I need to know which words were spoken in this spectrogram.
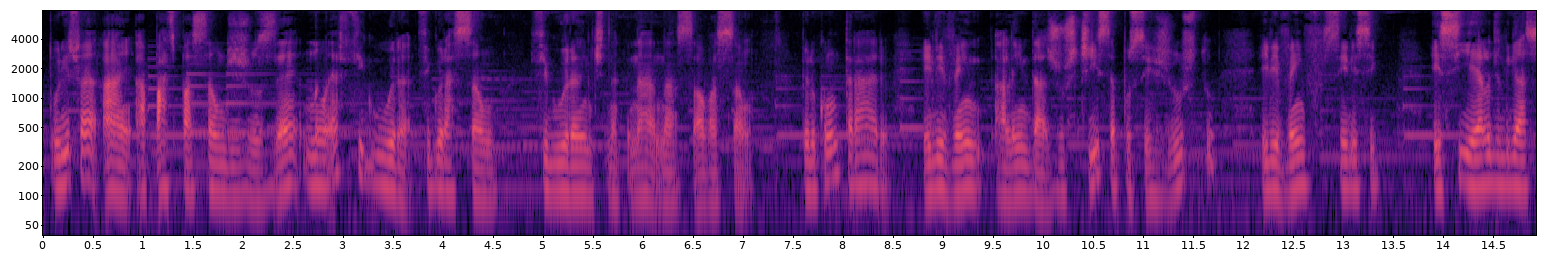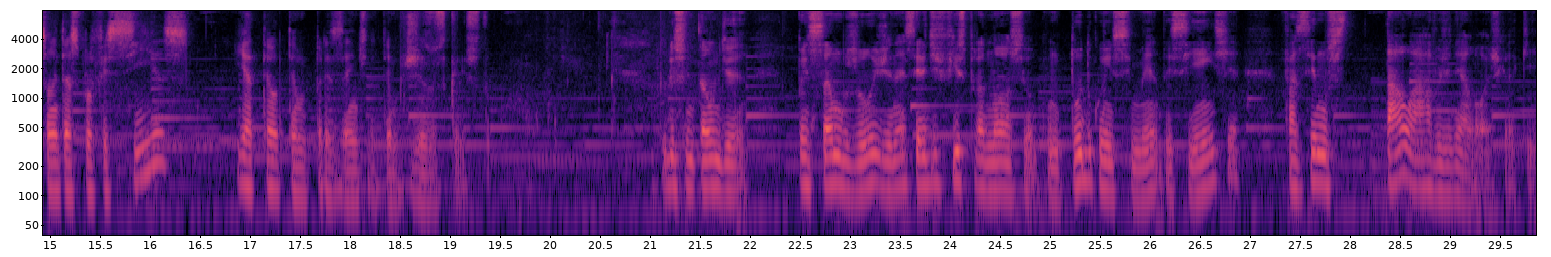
Por isso a, a, a participação de José não é figura, figuração, figurante na, na, na salvação. Pelo contrário, ele vem, além da justiça por ser justo, ele vem ser esse, esse elo de ligação entre as profecias e até o tempo presente, do tempo de Jesus Cristo. Por isso, então, de, pensamos hoje, né, seria difícil para nós, com todo conhecimento e ciência, fazermos tal árvore genealógica aqui.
